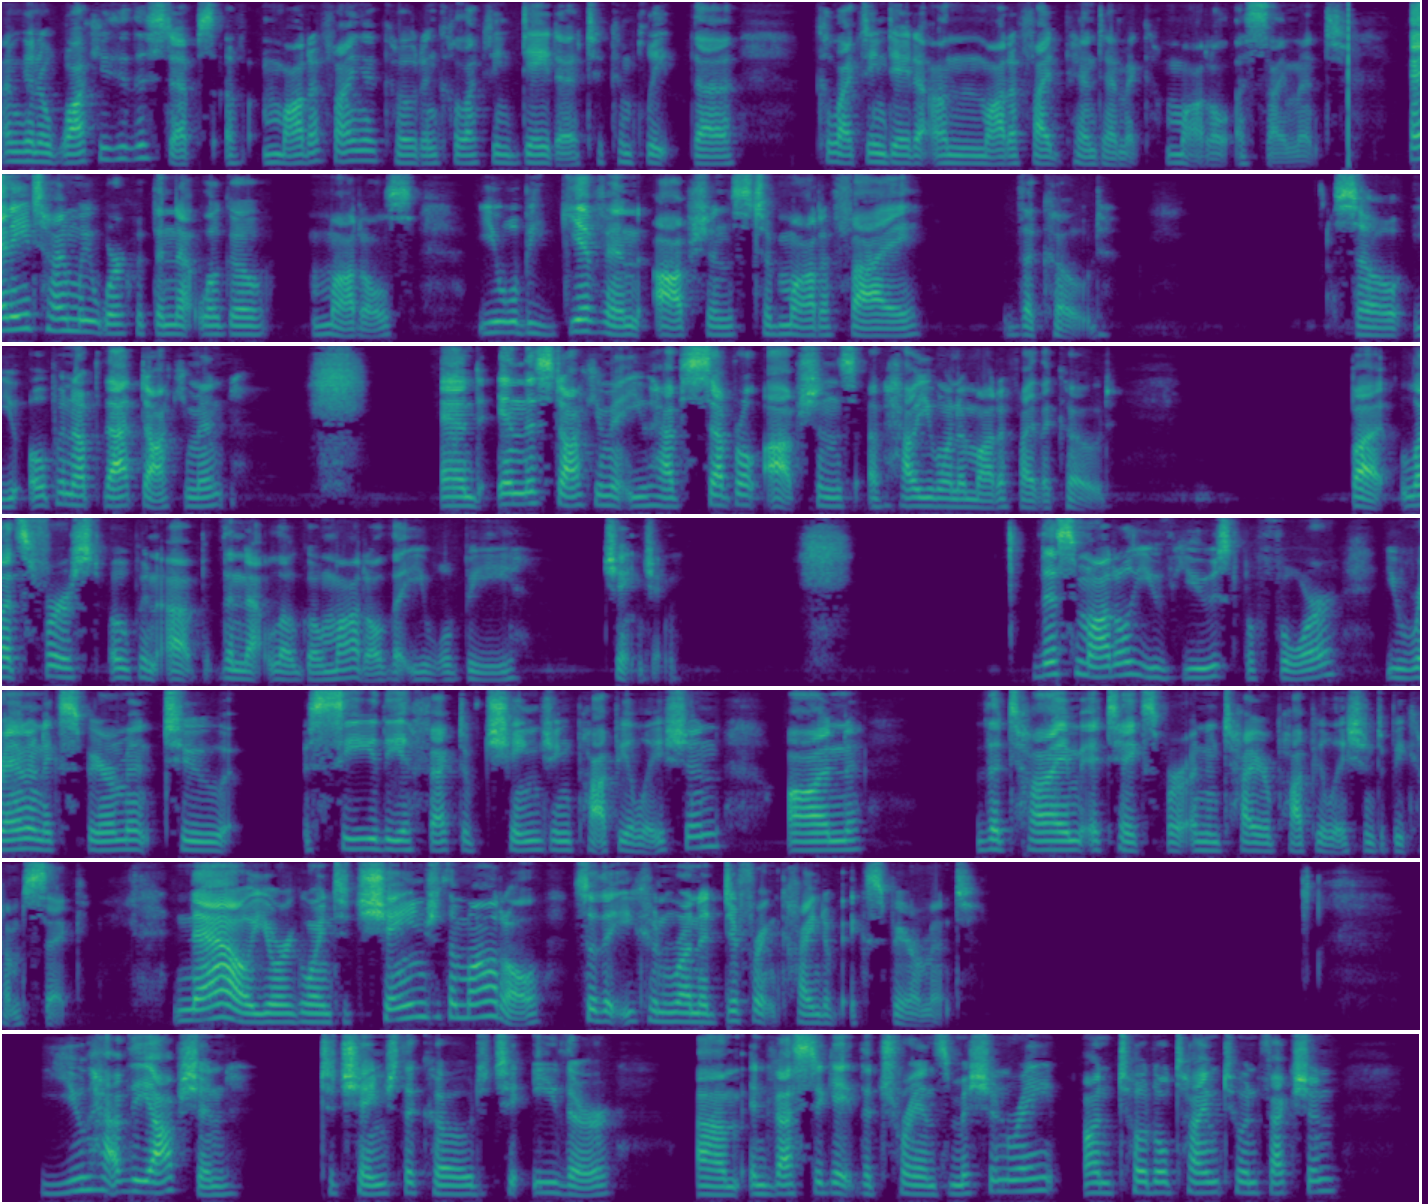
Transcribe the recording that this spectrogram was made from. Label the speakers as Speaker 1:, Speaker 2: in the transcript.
Speaker 1: I'm going to walk you through the steps of modifying a code and collecting data to complete the collecting data on modified pandemic model assignment. Anytime we work with the NetLogo models, you will be given options to modify the code. So you open up that document and in this document you have several options of how you want to modify the code. But let's first open up the NetLogo model that you will be changing. This model you've used before. You ran an experiment to see the effect of changing population on the time it takes for an entire population to become sick. Now you're going to change the model so that you can run a different kind of experiment. You have the option to change the code to either um, investigate the transmission rate on total time to infection,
